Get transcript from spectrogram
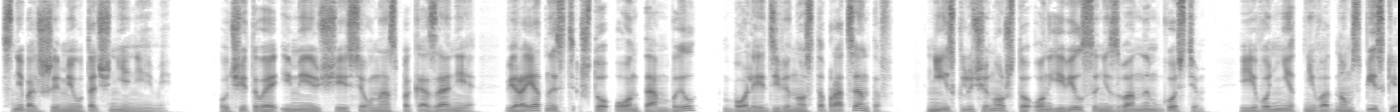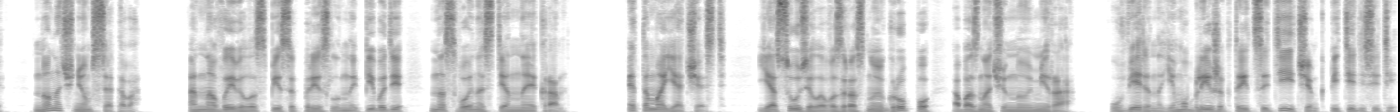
с небольшими уточнениями. Учитывая имеющиеся у нас показания, вероятность, что он там был, более 90%. Не исключено, что он явился незваным гостем, и его нет ни в одном списке, но начнем с этого. Она вывела список присланный Пибоди на свой настенный экран. Это моя часть. Я сузила возрастную группу, обозначенную Мира. Уверена, ему ближе к 30, чем к 50.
